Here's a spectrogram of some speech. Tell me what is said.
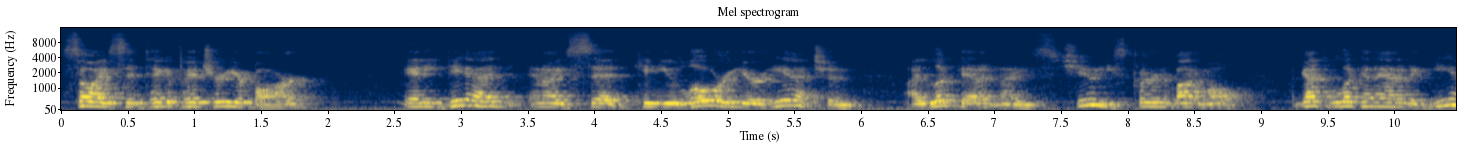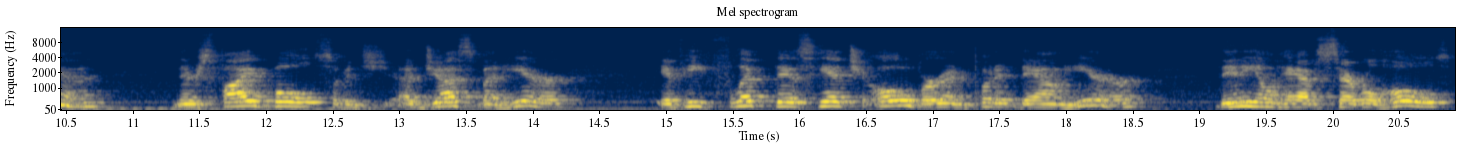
So I said, "Take a picture of your bar," and he did. And I said, "Can you lower your hitch?" And I looked at it and I shoot, he's clearing the bottom hole. I got to looking at it again. There's five bolts of adjustment here. If he flipped this hitch over and put it down here, then he'll have several holes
